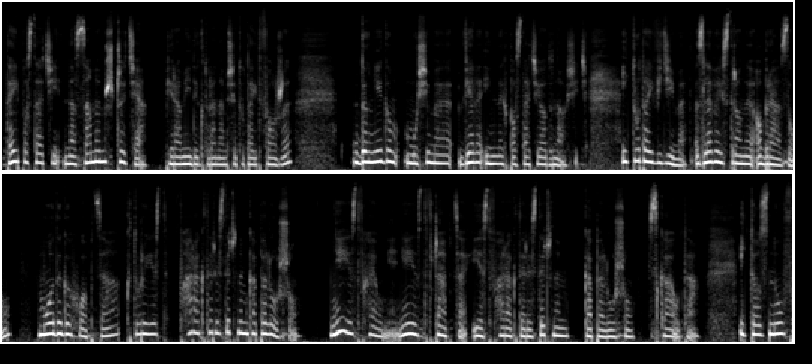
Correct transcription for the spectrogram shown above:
tej postaci na samym szczycie piramidy, która nam się tutaj tworzy, do niego musimy wiele innych postaci odnosić. I tutaj widzimy z lewej strony obrazu młodego chłopca, który jest w charakterystycznym kapeluszu. Nie jest w hełmie, nie jest w czapce, jest w charakterystycznym kapeluszu skauta. I to znów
